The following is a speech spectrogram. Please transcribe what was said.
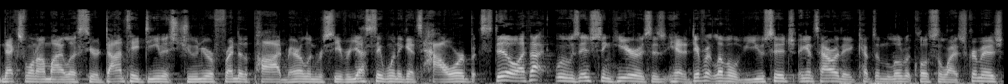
Next one on my list here, Dontay Demus Jr., friend of the pod, Maryland receiver. Yes, they went against Howard, but still, I thought what was interesting here is his, he had a different level of usage against Howard. They kept him a little bit closer to the line of scrimmage,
